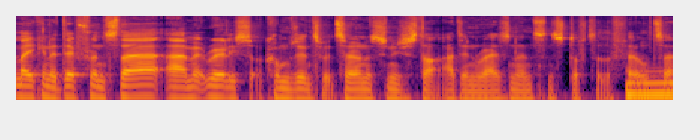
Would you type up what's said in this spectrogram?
making a difference there. Um, it really sort of comes into its own as soon as you start adding resonance and stuff to the filter.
